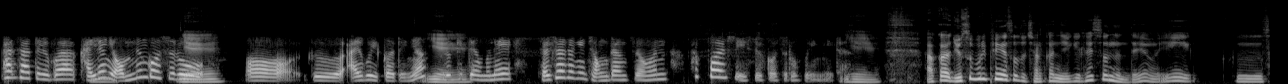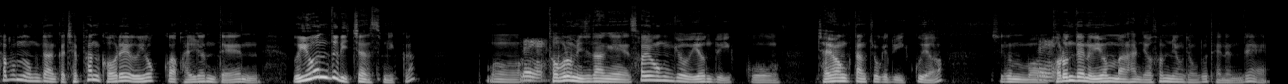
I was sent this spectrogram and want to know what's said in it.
판사들과 관련이 음. 없는 것으로 예. 어 그 알고 있거든요. 예. 그렇기 때문에 절차적인 정당성은 확보할 수 있을 것으로 보입니다. 예. 아까 뉴스 브리핑에서도 잠깐 얘기를 했었는데요. 이 그 사법농단, 그러니까 재판 거래 의혹과 관련된 의원들 있지 않습니까? 뭐 네. 더불어민주당의 서영교 의원도 있고 자유한국당 쪽에도 있고요. 지금 뭐 네. 거론된 의원만 한 여섯 명 정도 되는데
